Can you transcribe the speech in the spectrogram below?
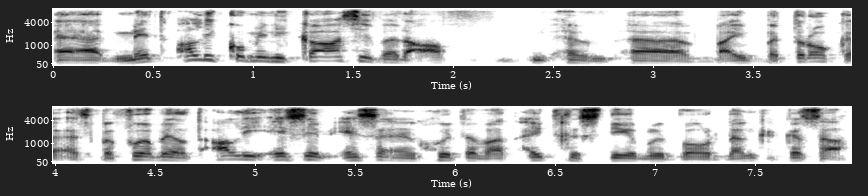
uh met al die kommunikasie wat daar uh, uh by betrokke is. Byvoorbeeld al die SMS'e en goede wat uitgestuur moet word, dink ek is 'n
